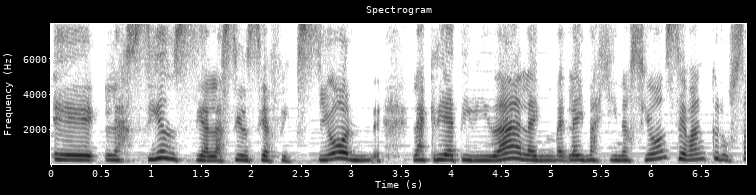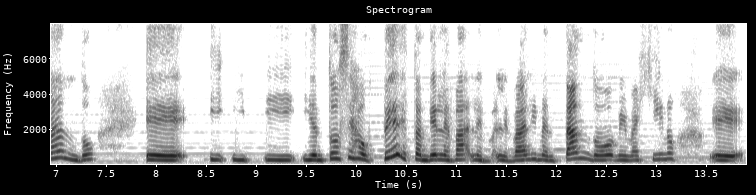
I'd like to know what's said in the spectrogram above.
eh, la ciencia, la ciencia ficción, la creatividad, la, la imaginación se van cruzando. Eh, y, y, y, y, entonces a ustedes también les va, les, les va alimentando, me imagino. Eh,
